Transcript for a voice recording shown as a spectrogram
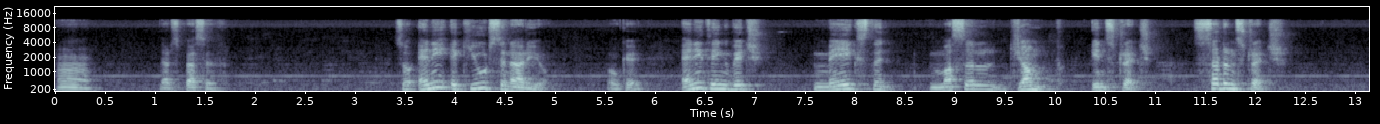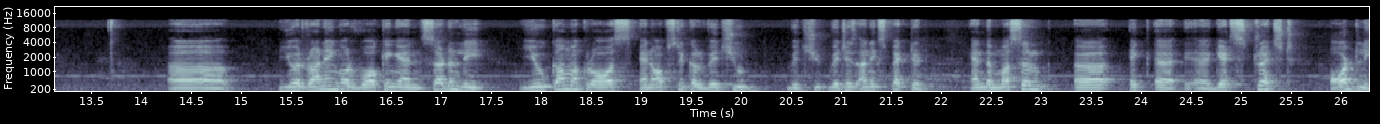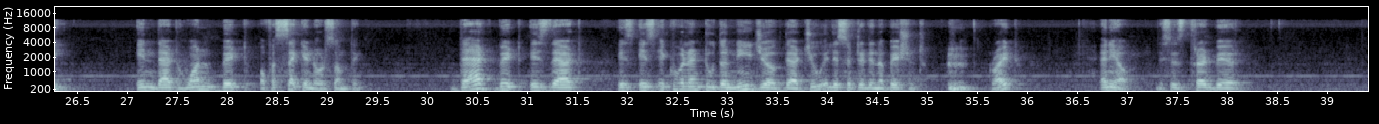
Hmm, that's passive. So any acute scenario, okay, anything which makes the muscle jump in stretch, sudden stretch. Uh, you are running or walking and suddenly you come across an obstacle which you which which is unexpected. And the muscle uh, uh, uh, gets stretched oddly in that one bit of a second or something. That bit is that is, is equivalent to the knee jerk that you elicited in a patient right? Anyhow this is threadbare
